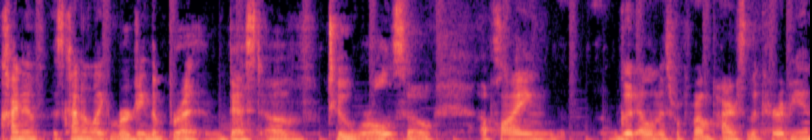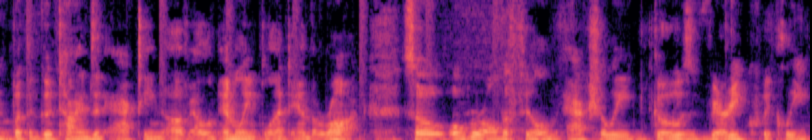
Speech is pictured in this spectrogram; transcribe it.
kind of it's kind of like merging the bre- best of two worlds so applying good elements from, Pirates of the Caribbean, but the good times and acting of Emily Blunt and The Rock. So overall, the film actually goes very quickly,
